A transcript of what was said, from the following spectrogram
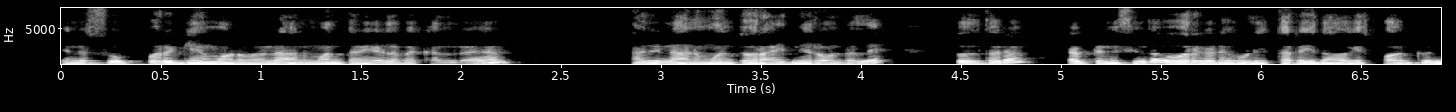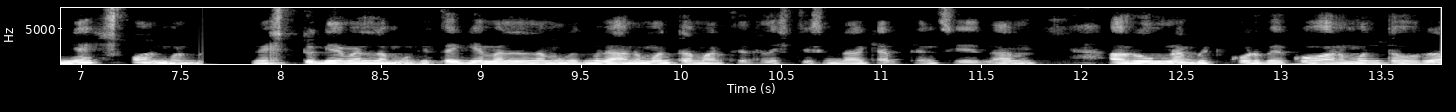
ಏನು ಸೂಪರ್ ಗೇಮ್ ಆಡೋದ್ರೆ ಹನುಮಂತ ಹೇಳ್ಬೇಕಂದ್ರೆ, ಅಲ್ಲಿನ ಹನುಮಂತ ಅವ್ರು ಐದನೇ ರೌಂಡಲ್ಲಿ ಸೋಲ್ತಾರೆ ಕ್ಯಾಪ್ಟನ್ಸಿಂದ ಹೊರಗಡೆ ಉಳಿತಾರೆ. ಇದು ಪಾಯಿಂಟ್ ನೆಕ್ಸ್ಟ್ ಪಾಯಿಂಟ್ ಬಂದು ನೆಕ್ಸ್ಟ್ ಗೇಮ್ ಎಲ್ಲ ಮುಗಿತೆ. ಗೇಮ್ ಎಲ್ಲ ಮುಗಿದ್ಮೇಲೆ ಹನುಮಂತ ಮಾಡ್ತಿರ್ತಾರೆ ಇಷ್ಟಿಸಿಂದ ಕ್ಯಾಪ್ಟನ್ಸಿನ ಆ ರೂಮ್ನ ಬಿಟ್ಕೊಡ್ಬೇಕು. ಹನುಮಂತ ಅವರು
